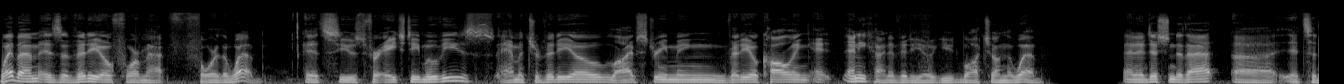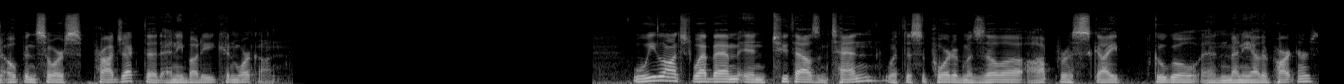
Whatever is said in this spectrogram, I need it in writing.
WebM is a video format for the web. It's used for HD movies, amateur video, live streaming, video calling, any kind of video you'd watch on the web. In addition to that, uh, it's an open source project that anybody can work on. We launched WebM in 2010 with the support of Mozilla, Opera, Skype, Google, and many other partners.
